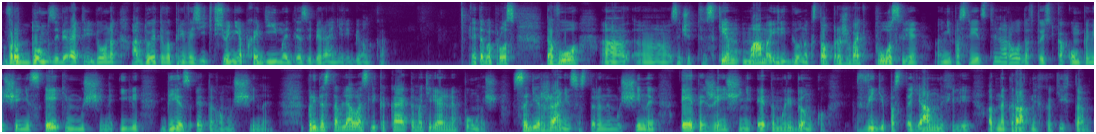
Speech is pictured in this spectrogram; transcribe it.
в роддом забирать ребенок, а до этого привозить все необходимое для забирания ребенка. Это вопрос того, а, а, значит, с кем мама и ребенок стал проживать после непосредственно родов, то есть в каком помещении с этим мужчиной или без этого мужчины. Предоставлялась ли какая-то материальная помощь, содержание со стороны мужчины этой женщине, этому ребенку в виде постоянных или однократных каких-то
